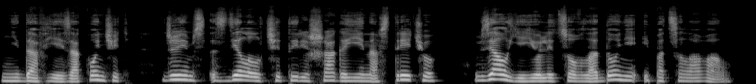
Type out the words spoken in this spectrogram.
Не дав ей закончить, Джеймс сделал четыре шага ей навстречу, взял ее лицо в ладони и поцеловал.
